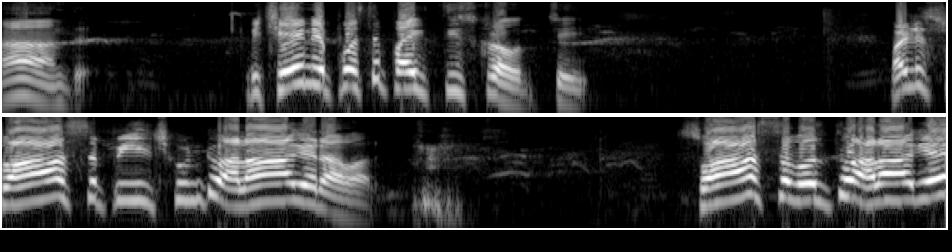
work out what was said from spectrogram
అంతే. మీ చేయి నొప్పి వస్తే పైకి తీసుకురావద్దు చెయ్యి. మళ్ళీ శ్వాస పీల్చుకుంటూ అలాగే రావాలి. శ్వాస వదులుతూ అలాగే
